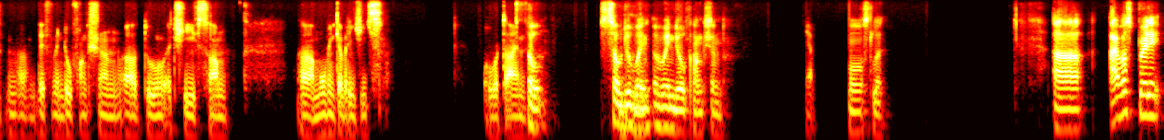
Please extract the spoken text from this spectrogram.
uh, with window function uh, to achieve some uh, moving averages over time. So, so the win window function. Yep. Mostly. Uh, I was pretty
